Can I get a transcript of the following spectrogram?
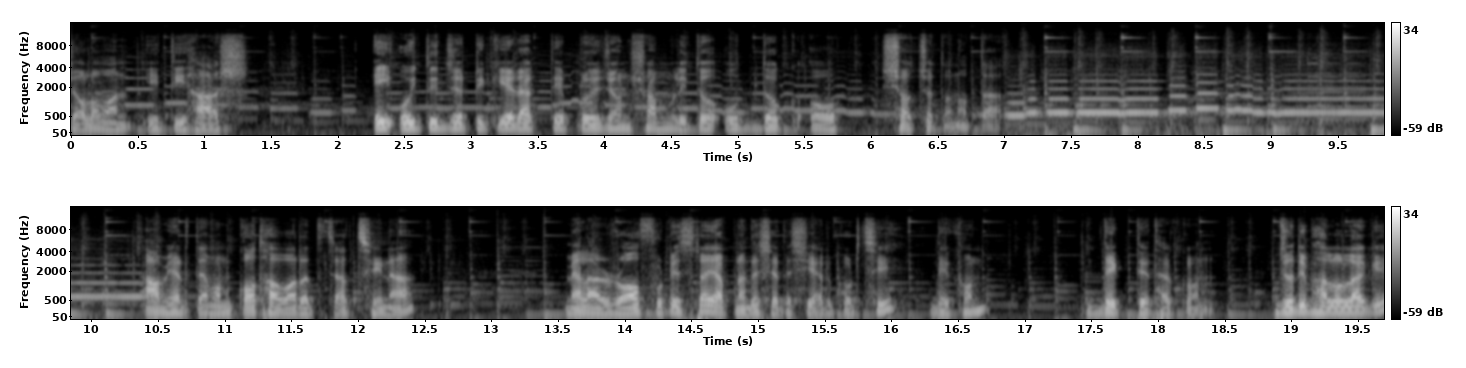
চলমান ইতিহাস। এই ঐতিহ্য টিকিয়ে রাখতে প্রয়োজন সম্মিলিত উদ্যোগ ও সচেতনতা। আমি আর তেমন কথা বাড়াতে চাচ্ছি না। মেলার র ফুটেজটাই আপনাদের সাথে শেয়ার করছি। দেখুন, দেখতে থাকুন। যদি ভালো লাগে,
